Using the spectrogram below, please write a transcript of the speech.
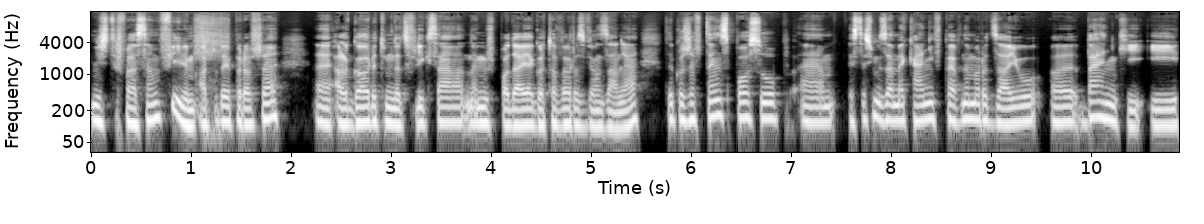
niż trwa sam film. A tutaj proszę, e, algorytm Netflixa nam już podaje gotowe rozwiązania, tylko że w ten sposób jesteśmy zamykani w pewnym rodzaju um, bańki i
